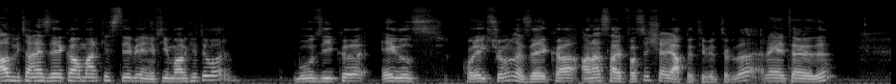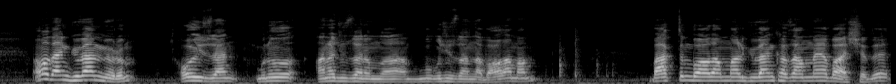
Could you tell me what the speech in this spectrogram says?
Abi bir tane ZK Markets diye bir NFT marketi var. Bu ZK Eagles koleksiyonu da ZK ana sayfası şey yaptı Twitter'da. RT'ledi. Ama ben güvenmiyorum. O yüzden bunu ana cüzdanımla, bu, bu cüzdanla bağlamam. Baktım bu adamlar güven kazanmaya başladı.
